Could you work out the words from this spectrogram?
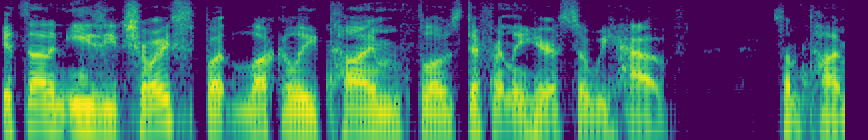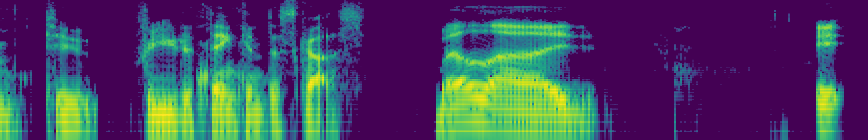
it's not an easy choice, but luckily time flows differently here, so we have some time to for you to think and discuss. Well, uh, it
